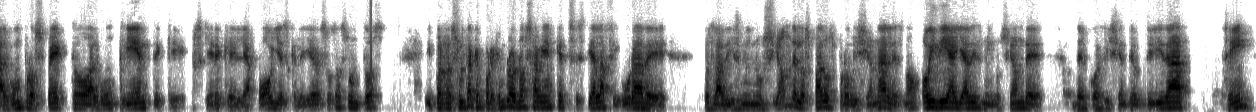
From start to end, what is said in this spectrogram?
algún prospecto, algún cliente que pues, quiere que le apoyes, que le lleve esos asuntos, y pues resulta que, por ejemplo, no sabían que existía la figura de pues la disminución de los pagos provisionales, ¿no? Hoy día ya disminución de, del coeficiente de utilidad, ¿sí?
